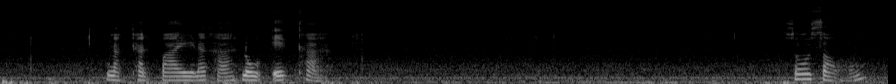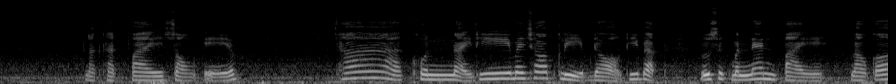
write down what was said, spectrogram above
2หลักถัดไปนะคะ ลง X ค่ะ โซ่2หลักถัดไป 2F ถ้าคนไหนที่ไม่ชอบกลีบดอกที่แบบรู้สึกมันแน่นไป เราก็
